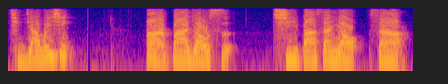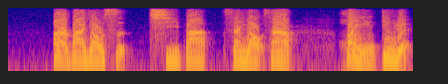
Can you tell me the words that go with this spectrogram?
请加微信二八幺四七八三幺三二。二八幺四七八三幺三二，欢迎订阅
